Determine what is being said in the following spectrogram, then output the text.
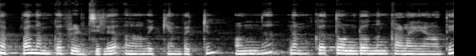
കപ്പ നമുക്ക് ഫ്രിഡ്ജിൽ വെക്കാൻ പറ്റും. ഒന്ന് നമുക്ക് തൊണ്ടൊന്നും കളയാതെ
